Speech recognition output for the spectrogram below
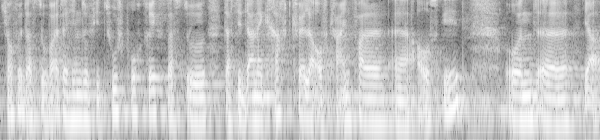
ich hoffe, dass du weiterhin so viel Zuspruch kriegst, dass du, dass dir deine Kraftquelle auf keinen Fall äh, ausgeht. Und äh, ja,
